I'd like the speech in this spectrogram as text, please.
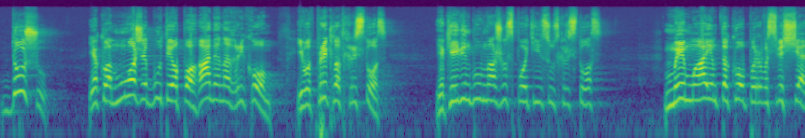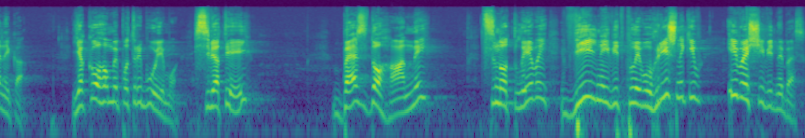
душу, яка може бути опоганена гріхом. І от приклад Христос. Який він був наш Господь Ісус Христос? Ми маємо такого первосвященика, якого ми потребуємо. Святий, бездоганний, цнотливий, вільний від впливу грішників і вищий від небес.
